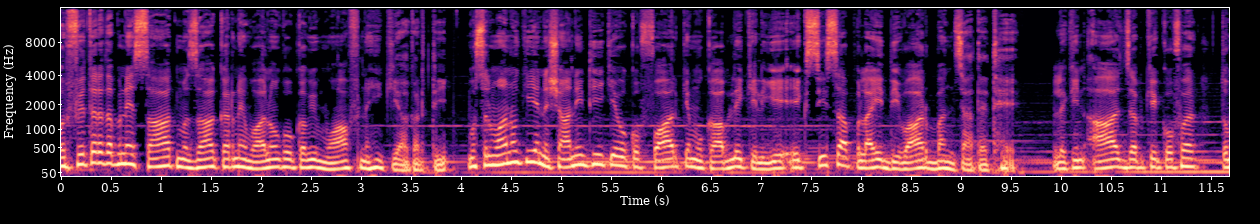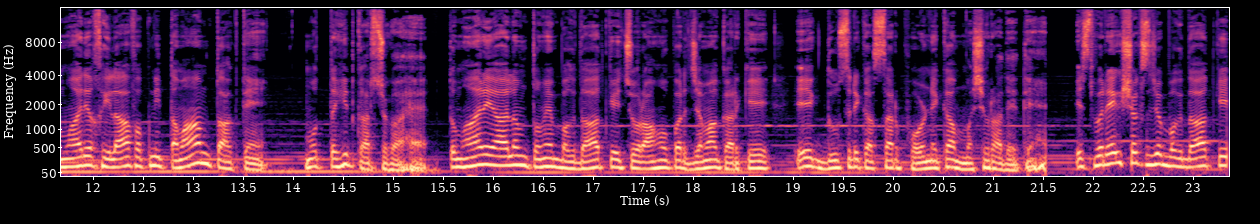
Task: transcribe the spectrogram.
और फितरत अपने साथ मज़ाक करने वालों को कभी मुआफ नहीं किया करती। मुसलमानों की यह निशानी थी कि वो कुफार के मुकाबले के लिए एक सीसा पलाई दीवार बन जाते थे। लेकिन आज जबकि कुफर तुम्हारे खिलाफ अपनी तमाम ताकतें मुतहिद कर चुका है, तुम्हारे आलम तुम्हें बगदाद के चौराहों पर जमा करके एक दूसरे का सर फोड़ने का मशवरा देते हैं। इस पर एक शख्स जो बगदाद के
